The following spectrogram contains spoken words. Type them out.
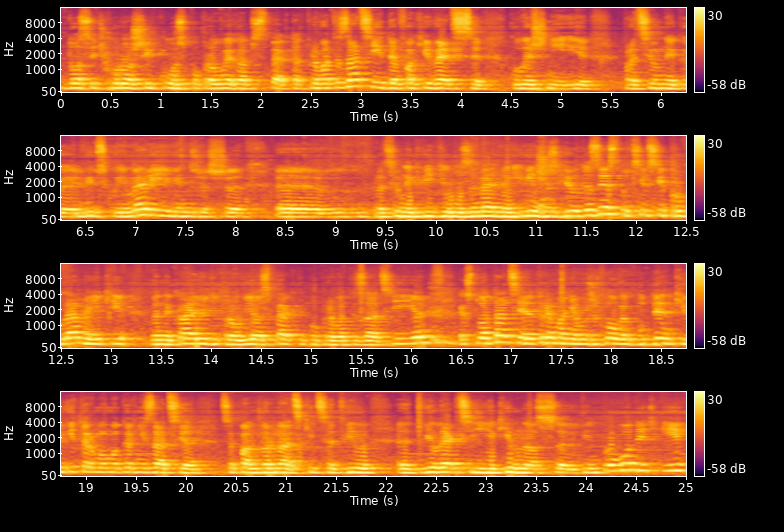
досить хороший курс по правових аспектах приватизації, де фахівець, колишній працівник е, Львівської мерії, він же ж е, працівник відділу земельних, і він же ж геодезист. Ці всі проблеми, які виникають, і правові аспекти по приватизації є. Експлуатація і отримання житлових будинків і термомодернізація. Це пан Вернацький. Це дві, е, дві лекції, які в нас е, він проводить. І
